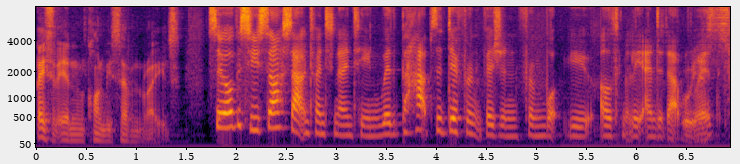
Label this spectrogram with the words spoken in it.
basically at an economy 7 rate. So obviously you started out in 2019 with perhaps a different vision from what you ultimately ended up oh, with.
